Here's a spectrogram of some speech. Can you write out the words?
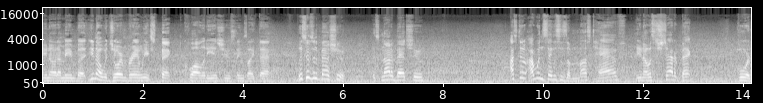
You know what I mean? But you know, with Jordan brand, we expect quality issues, things like that. This isn't a bad shoe. It's not a bad shoe. I still, I wouldn't say this is a must-have. You know, it's shattered backboard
